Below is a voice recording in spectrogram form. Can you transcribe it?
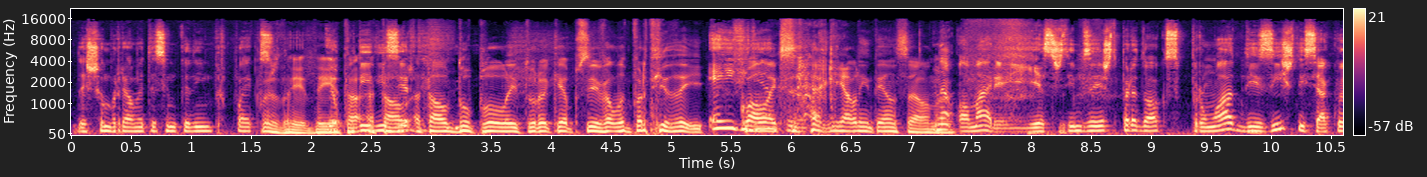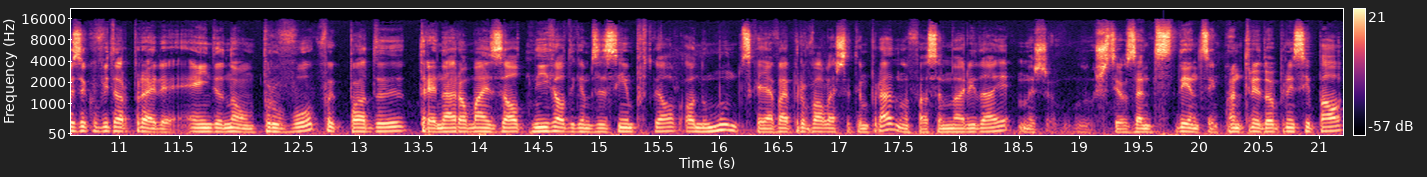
deixou-me realmente assim um bocadinho perplexo. Pois daí, daí a, tal, dizer... a, tal, dupla leitura que é possível a partir daí. É evidente. Qual é que será a real intenção? Não, não Omar, e assistimos a este paradoxo. Por um lado, diz isto, e se há coisa que o Vitor Pereira ainda não provou, foi que pode treinar ao mais alto nível, digamos assim, em Portugal ou no mundo. Se calhar vai prová-lo esta temporada, não faço a menor ideia, mas os seus antecedentes enquanto treinador principal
